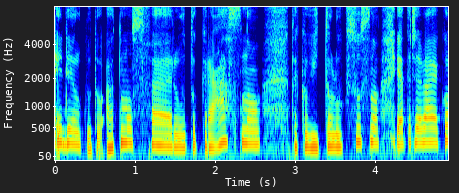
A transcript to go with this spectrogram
idylku, tu atmosféru, to krásno, takový to luxusno. Já třeba jako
